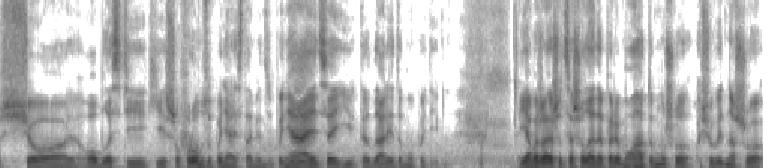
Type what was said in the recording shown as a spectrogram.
що області, які що фронт зупиняється, там він зупиняється, і так далі, і тому подібне. Я вважаю, що це шалена перемога, тому що очевидно, що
